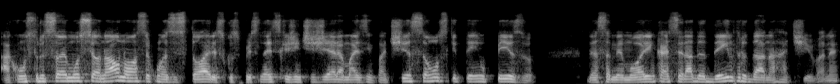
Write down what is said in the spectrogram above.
a construção emocional nossa com as histórias, com os personagens que a gente gera mais empatia, são os que têm o peso dessa memória encarcerada dentro da narrativa, né?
